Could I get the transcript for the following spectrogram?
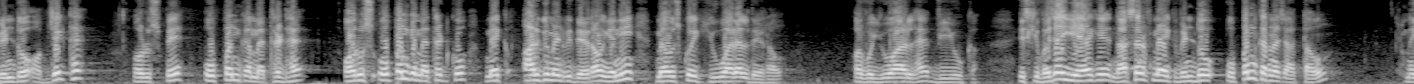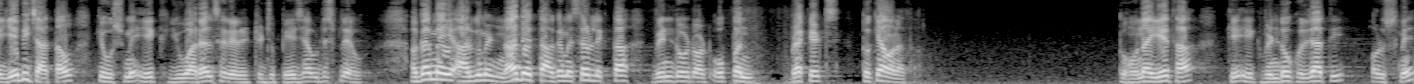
ونڈو آبجیکٹ ہے اور اس پہ اوپن کا میتھڈ ہے اور اس اوپن کے میتھڈ کو میں ایک آرگومنٹ بھی دے رہا ہوں یعنی میں اس کو ایک یو آر ایل دے رہا ہوں اور وہ یو آر ایل ہے وی یو کا۔ اس کی وجہ یہ ہے کہ نہ صرف میں ایک ونڈو اوپن کرنا چاہتا ہوں، میں یہ بھی چاہتا ہوں کہ اس میں ایک یو آر ایل سے ریلیٹڈ جو پیج ہے وہ ڈسپلے ہو۔ اگر میں یہ آرگومنٹ نہ دیتا، اگر میں صرف لکھتا ونڈو ڈاٹ اوپن بریکٹس تو کیا ہونا تھا؟ تو ہونا یہ تھا کہ ایک ونڈو کھل جاتی اور اس میں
